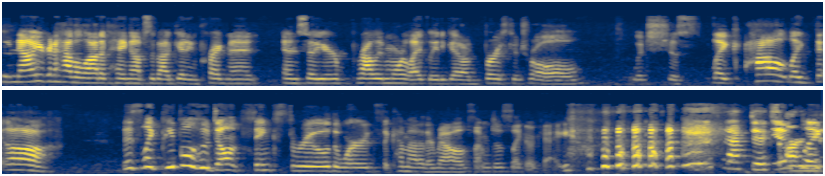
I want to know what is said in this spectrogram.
so now you're going to have a lot of hangups about getting pregnant, and so you're probably more likely to get on birth control, which just like how like oh this like people who don't think through the words that come out of their mouths. I'm just like, okay. tactics are not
